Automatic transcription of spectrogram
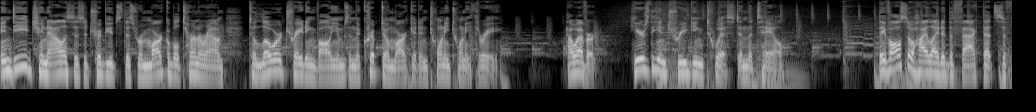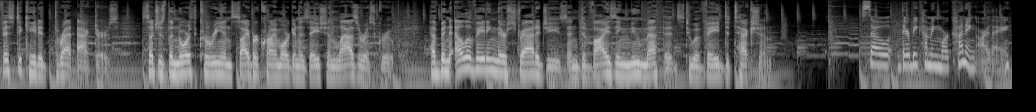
Indeed, Chainalysis attributes this remarkable turnaround to lower trading volumes in the crypto market in 2023. However, here's the intriguing twist in the tale. They've also highlighted the fact that sophisticated threat actors, such as the North Korean cybercrime organization Lazarus Group, have been elevating their strategies and devising new methods to evade detection. So, they're becoming more cunning, are they?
